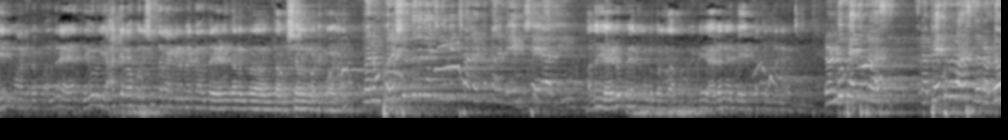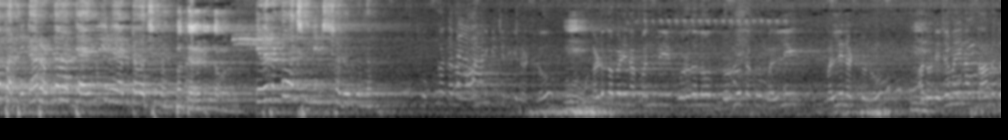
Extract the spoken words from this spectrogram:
ಏನ್ ಮಾಡ್ಬೇಕು ಅಂದ್ರೆ ದೇವರು ಯಾಕೆ ನಾವು ಪರಿಶುದ್ಧರಾಗಿರ್ಬೇಕು ಅಂತ ಹೇಳಿದಾನಂತ ಅಂತ ವಿಷಯವನ್ನು ನೋಡಿಕೊಳ್ಳೋಣ మనం పరిశుద్ధులుగా జీవించాలంటే మనం ఏం చేయాలి ಅದೇ ಎರಡು ಪೇತ್ರನ್ನು ಬರೆದ ಪತ್ರಿಕೆ ಎರಡನೇ ಅಧ್ಯಾಯ ಇಪ್ಪತ್ತೊಂದನೇ ವಚನ రెండు పేతులు రాసి పేతులు రాసిన రెండో పత్రిక రెండో అధ్యాయం ఇరవై ఒకటో వచ్చిన ಇಪ್ಪತ್ತೆರಡರಿಂದ ಬರೋದು ఇరవై రెండో వచ్చిన నుంచి చదువుకుందాం కుక్క తన వాంతికి చిరిగినట్లు ಹ್ಮ್ కడుగబడిన పంది బురదలో దొర్లుటకు మళ్ళీ మళ్ళినట్టును అను నిజమైన సామెత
